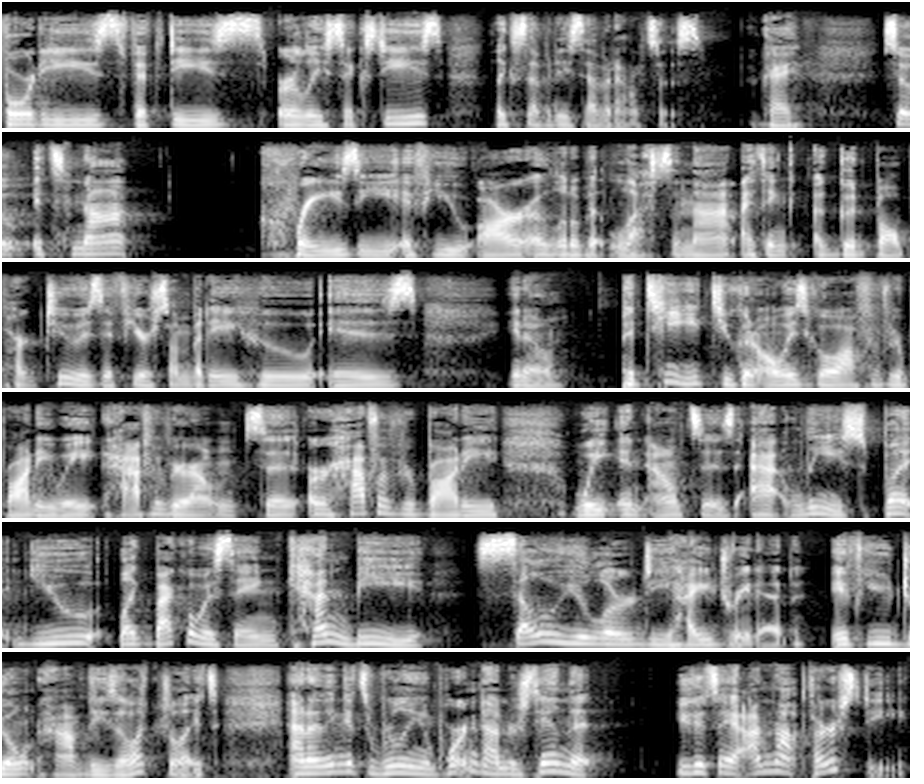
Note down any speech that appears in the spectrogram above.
40s, 50s, early 60s, like 77 ounces. Okay. So it's not crazy if you are a little bit less than that. I think a good ballpark too is if you're somebody who is, you know, petite, you can always go off of your body weight, half of your ounces or half of your body weight in ounces at least. But you, like Becca was saying, can be cellular dehydrated if you don't have these electrolytes. And I think it's really important to understand that you could say, I'm not thirsty.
